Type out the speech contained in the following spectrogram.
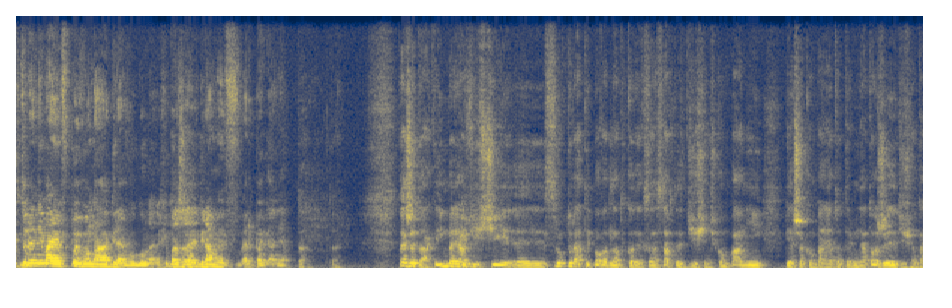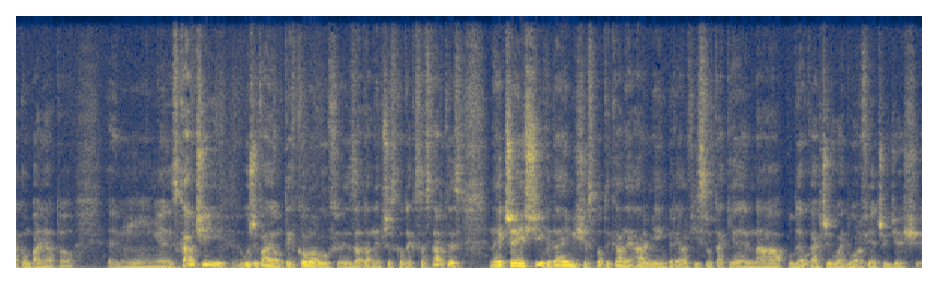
które nie mają wpływu na grę w ogóle, chyba że gramy w RPG, nie? Tak, tak. Także tak, Imperial Fiści, y, struktura typowa dla kodeksu Astartes, 10 kompanii, pierwsza kompania to Terminatorzy, dziesiąta kompania to skauci, używają tych kolorów zadanych przez kodeks Astartes. Najczęściej wydaje mi się spotykane armie Imperial Fistów takie na pudełkach, czy w White Dwarfie, czy gdzieś y,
